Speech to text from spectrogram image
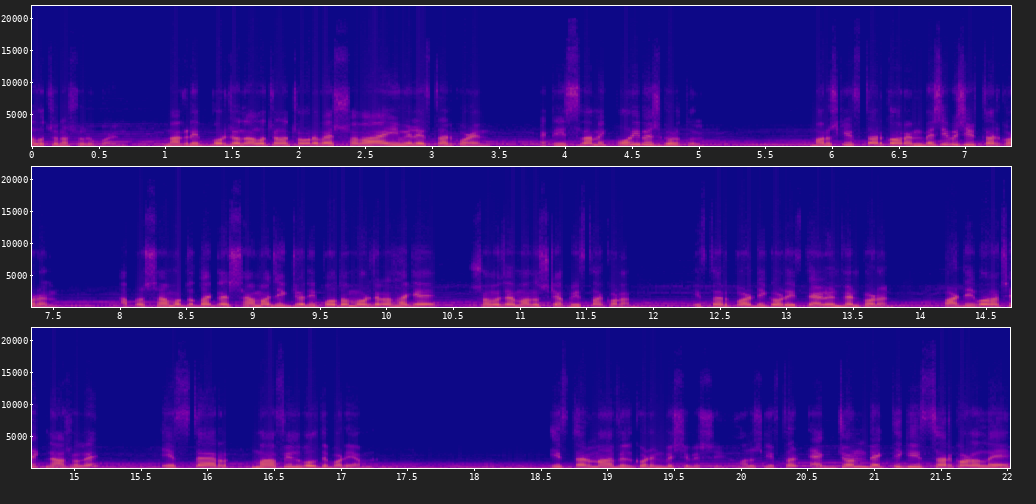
আলোচনা শুরু করেন। মাগরিব পর্যন্ত আলোচনা চলবে, সবাই মিলে ইফতার করেন। একটা ইসলামিক পরিবেশ গড়ে তুল মানুষকে ইফতার করেন, বেশি বেশি ইফতার করেন। আপনার সামর্থ্য থাকলে সামাজিক যদি পদমর্যাদা থাকে সমাজের মানুষকে আপনি ইফতার করান। ইফতার পার্টি করে, ইফতার অ্যারেঞ্জমেন্ট করান। পার্টি বলা ঠিক না আসলে, ইফতার মাহফিল বলতে পারি আমরা। ইফতার মাহফিল করেন বেশি বেশি। মানুষকে ইফতার, একজন ব্যক্তিকে ইফতার করালে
